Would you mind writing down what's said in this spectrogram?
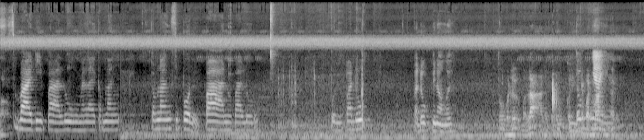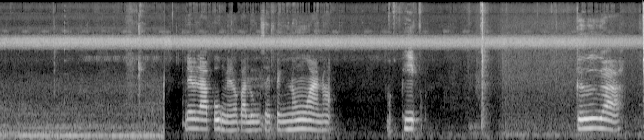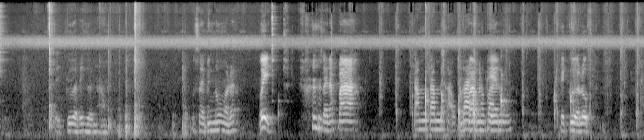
บอกสบายดีป่าลุงอะไรกำลังกำลังสิป่นปลาหนูป่าลุงป่นปลาดุกปลาดุกพี่น้องเอ้ยตัวเบลเลอร์บล่าเลยไปดูกันตัวจะบัดใหญ่ มันนะได้เวลาปรุงเลยเนาะป่าลุงใส่แป้งนัวเนาะหมักพริก เกลือ ใส่เกลือได้เหือนเอา ใส่เป็นนัวเด้อเอ้ย ใส่น้ำปลา ตำตำเป็นขาวไก่น้ำปลามันเนาะแพป่างลุงใส่เกลือลูก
